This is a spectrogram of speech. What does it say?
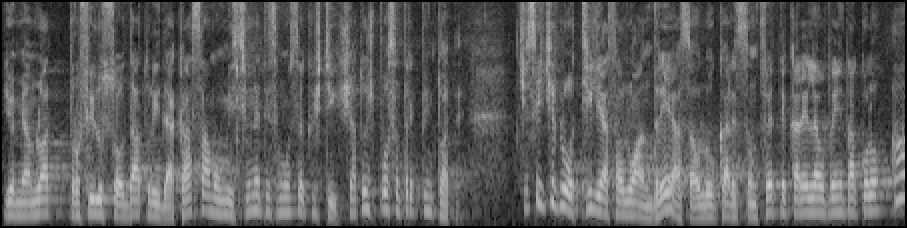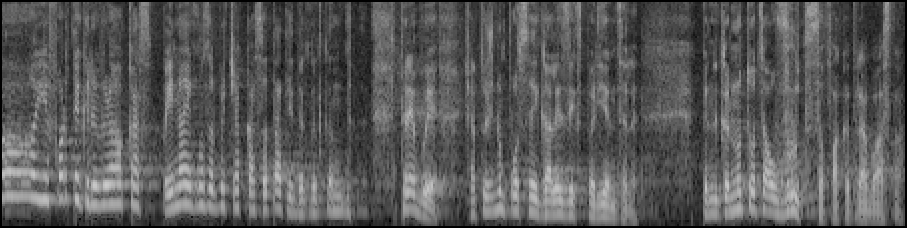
Eu mi-am luat profilul soldatului de acasă, am o misiune, trebuie să mă duc să câștig. Și atunci pot să trec prin toate. Ce să zice lui Otilia sau lui Andreea sau lui care sunt fete care le-au venit acolo? A, e foarte greu, vreau acasă. Păi n-ai cum să pleci acasă, tati, decât când trebuie. Și atunci nu poți să egalezi experiențele. Pentru că nu toți au vrut să facă treaba asta.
